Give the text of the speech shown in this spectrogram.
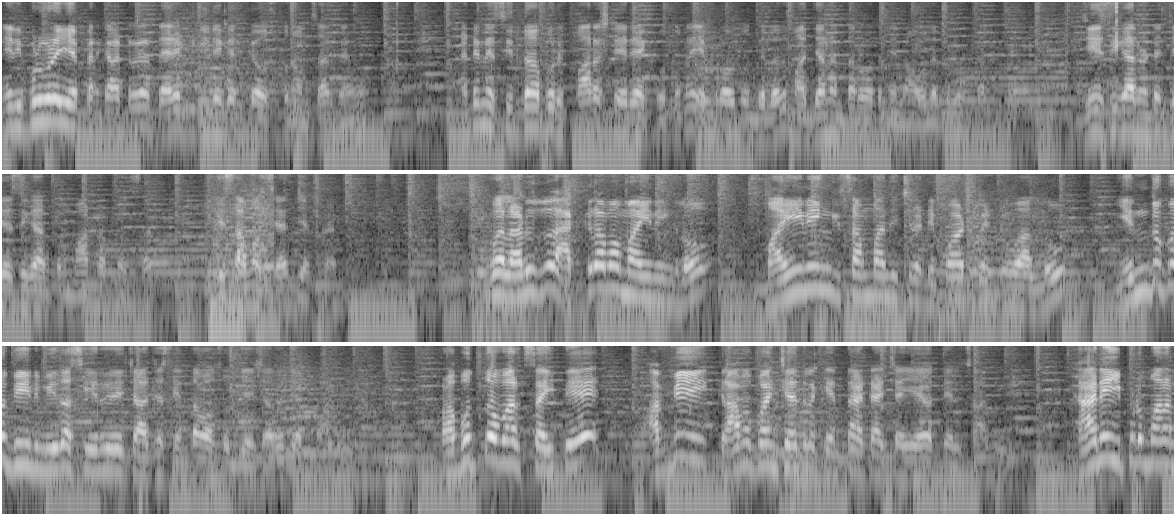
నేను ఇప్పుడు కూడా చెప్పాను కరెక్ట్గా గారు డైరెక్ట్ మీ దగ్గరికి వస్తున్నాం సార్ మేము. అంటే నేను సిద్ధాపూర్ ఫారెస్ట్ ఏరియాకి పోతున్నా ఎప్పుడవుతుందో తెలియదు. మధ్యాహ్నం తర్వాత నేను అవైలబుల్ ఉంటాను. జేసీ గారు ఉంటే జేసీ గారితో మాట్లాడతాను సార్. ఇది సమస్య అని చెప్పారు. ఇవాళ అడుగుతుంది అక్రమ మైనింగ్లో మైనింగ్ సంబంధించిన డిపార్ట్మెంట్ వాళ్ళు ఎందుకు దీని మీద సీనరీ ఛార్జెస్ ఎంత వసూలు చేశారో చెప్పాలి. ప్రభుత్వ వర్క్స్ అయితే అవి గ్రామ పంచాయతీలకు ఎంత అటాచ్ అయ్యాయో తెలుసాలి కానీ ఇప్పుడు మనం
